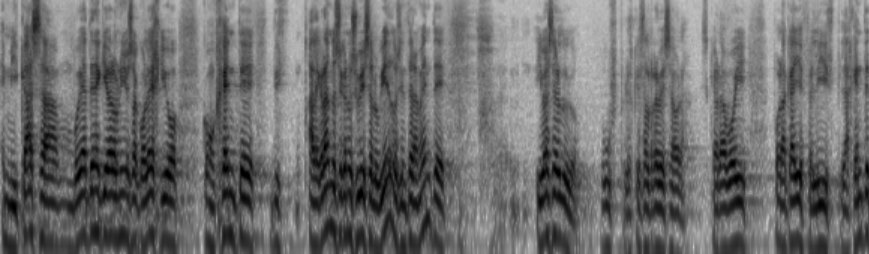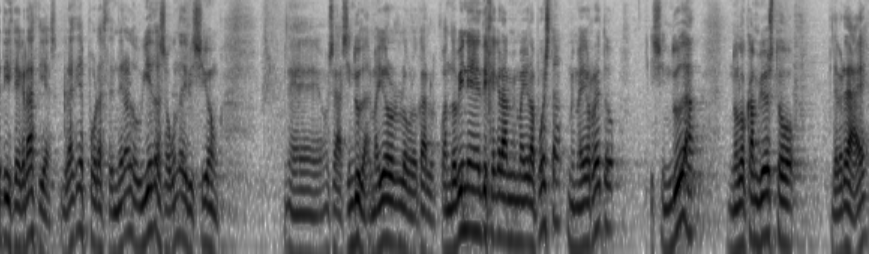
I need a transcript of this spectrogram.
en mi casa, voy a tener que llevar a los niños a colegio con gente alegrándose que no subiese el Oviedo, sinceramente. Iba a ser duro. Uf, pero es que es al revés ahora. Es que ahora voy por la calle feliz. La gente te dice gracias, gracias por ascender al Oviedo a segunda división. Eh, o sea, sin duda, el mayor logro, Carlos. Cuando vine dije que era mi mayor apuesta, mi mayor reto, y sin duda no lo cambio esto de verdad, ¿eh?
